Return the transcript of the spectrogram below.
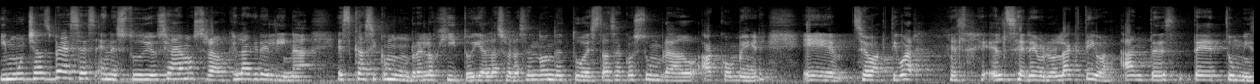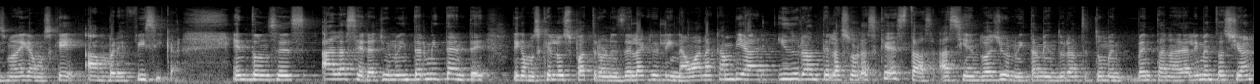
y muchas veces en estudios se ha demostrado que la grelina es casi como un relojito y a las horas en donde tú estás acostumbrado a comer eh, se activar el, cerebro la activa antes de tu misma, digamos que, hambre física. Entonces, al hacer ayuno intermitente, digamos que los patrones de la grelina van a cambiar y durante las horas que estás haciendo ayuno y también durante tu ventana de alimentación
